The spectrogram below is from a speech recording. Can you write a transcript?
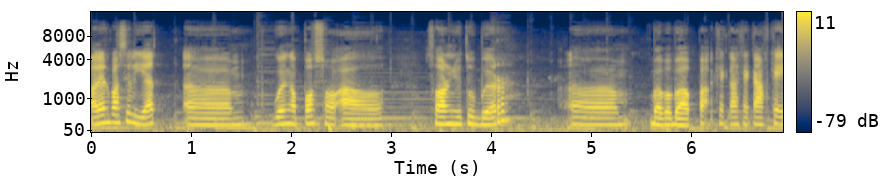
Kalian pasti lihat um, gue ngepost soal seorang youtuber bapak-bapak kayak kakek-kakek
